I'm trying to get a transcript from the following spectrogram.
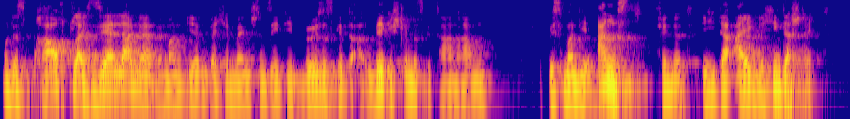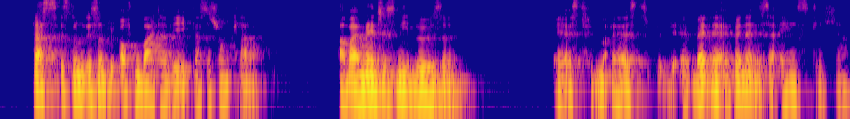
Und es braucht gleich sehr lange, wenn man irgendwelche Menschen sieht, die Böses getan, wirklich Schlimmes getan haben, bis man die Angst findet, die da eigentlich hintersteckt. Das ist, ist natürlich oft ein weiter Weg, das ist schon klar. Aber ein Mensch ist nie böse. Er ist, er ist wenn, er, wenn er ist er ängstlich, ja.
